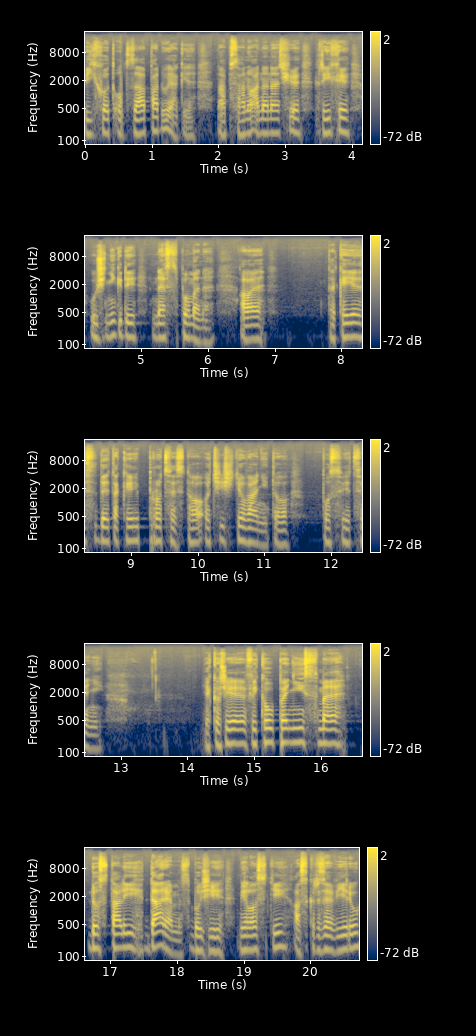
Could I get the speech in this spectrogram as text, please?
východ od západu, jak je napsáno, a na naše hříchy už nikdy nevzpomene. Ale také je zde taky proces toho očišťování, toho posvěcení. Jakože vykoupení jsme dostali darem z boží milosti a skrze víru,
